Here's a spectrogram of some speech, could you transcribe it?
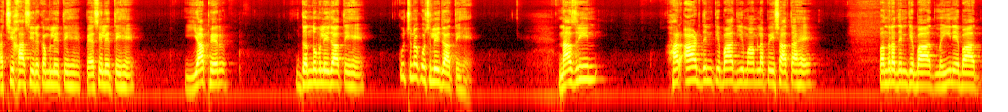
अच्छी खासी रकम लेते हैं, पैसे लेते हैं, या फिर गंदम ले जाते हैं, कुछ ना कुछ ले जाते हैं। नाजरीन हर आठ दिन के बाद ये मामला पेश आता है। पंद्रह दिन के बाद, महीने बाद।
